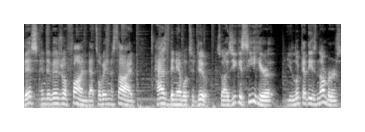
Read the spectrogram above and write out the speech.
this individual fund that's over on the side has been able to do. So as you can see here, you look at these numbers,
